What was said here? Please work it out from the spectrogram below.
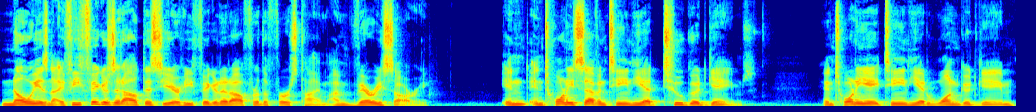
No, he is not. If he figures it out this year, he figured it out for the first time. I'm very sorry. In, in 2017, he had two good games. In 2018, he had one good game.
